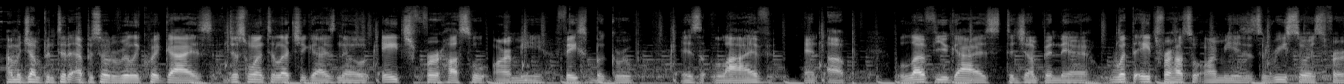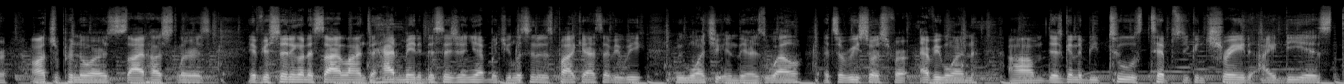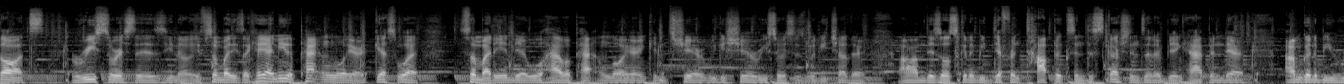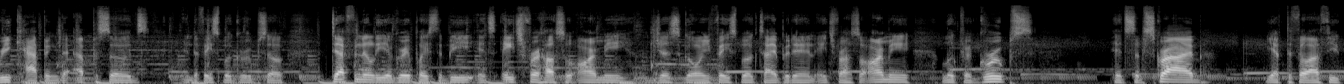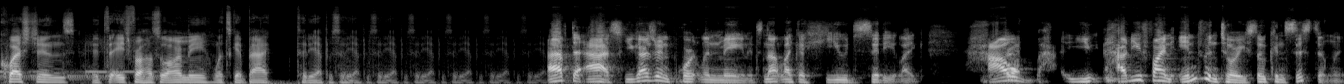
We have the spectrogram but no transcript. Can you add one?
I'm gonna jump into the episode really quick, guys. Just wanted to let you guys know H for Hustle Army Facebook group is live and up. love for you guys to jump in there. What the H for Hustle Army is, it's a resource for entrepreneurs, side hustlers, if you're sitting on the sidelines and hadn't made a decision yet, but you listen to this podcast every week, we want you in there as well. It's a resource for everyone. Um, there's going to be tools, tips. You can trade ideas, thoughts, resources. You know, if somebody's like, hey, I need a patent lawyer, guess what? Somebody in there will have a patent lawyer and can share we can share resources with each other. Um, there's also going to be different topics and discussions that are being happened there. I'm going to be recapping the episodes in the facebook group so definitely a great place to be. It's h for hustle army. Just go on facebook type it in h for hustle army. Look for groups hit subscribe. You have to fill out a few questions. It's the h for hustle army. Let's get back to the episode, episode, episode, episode, episode, episode. I have to ask, you guys are in Portland, Maine. It's not like a huge city. Like, how you how do you find inventory so consistently?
